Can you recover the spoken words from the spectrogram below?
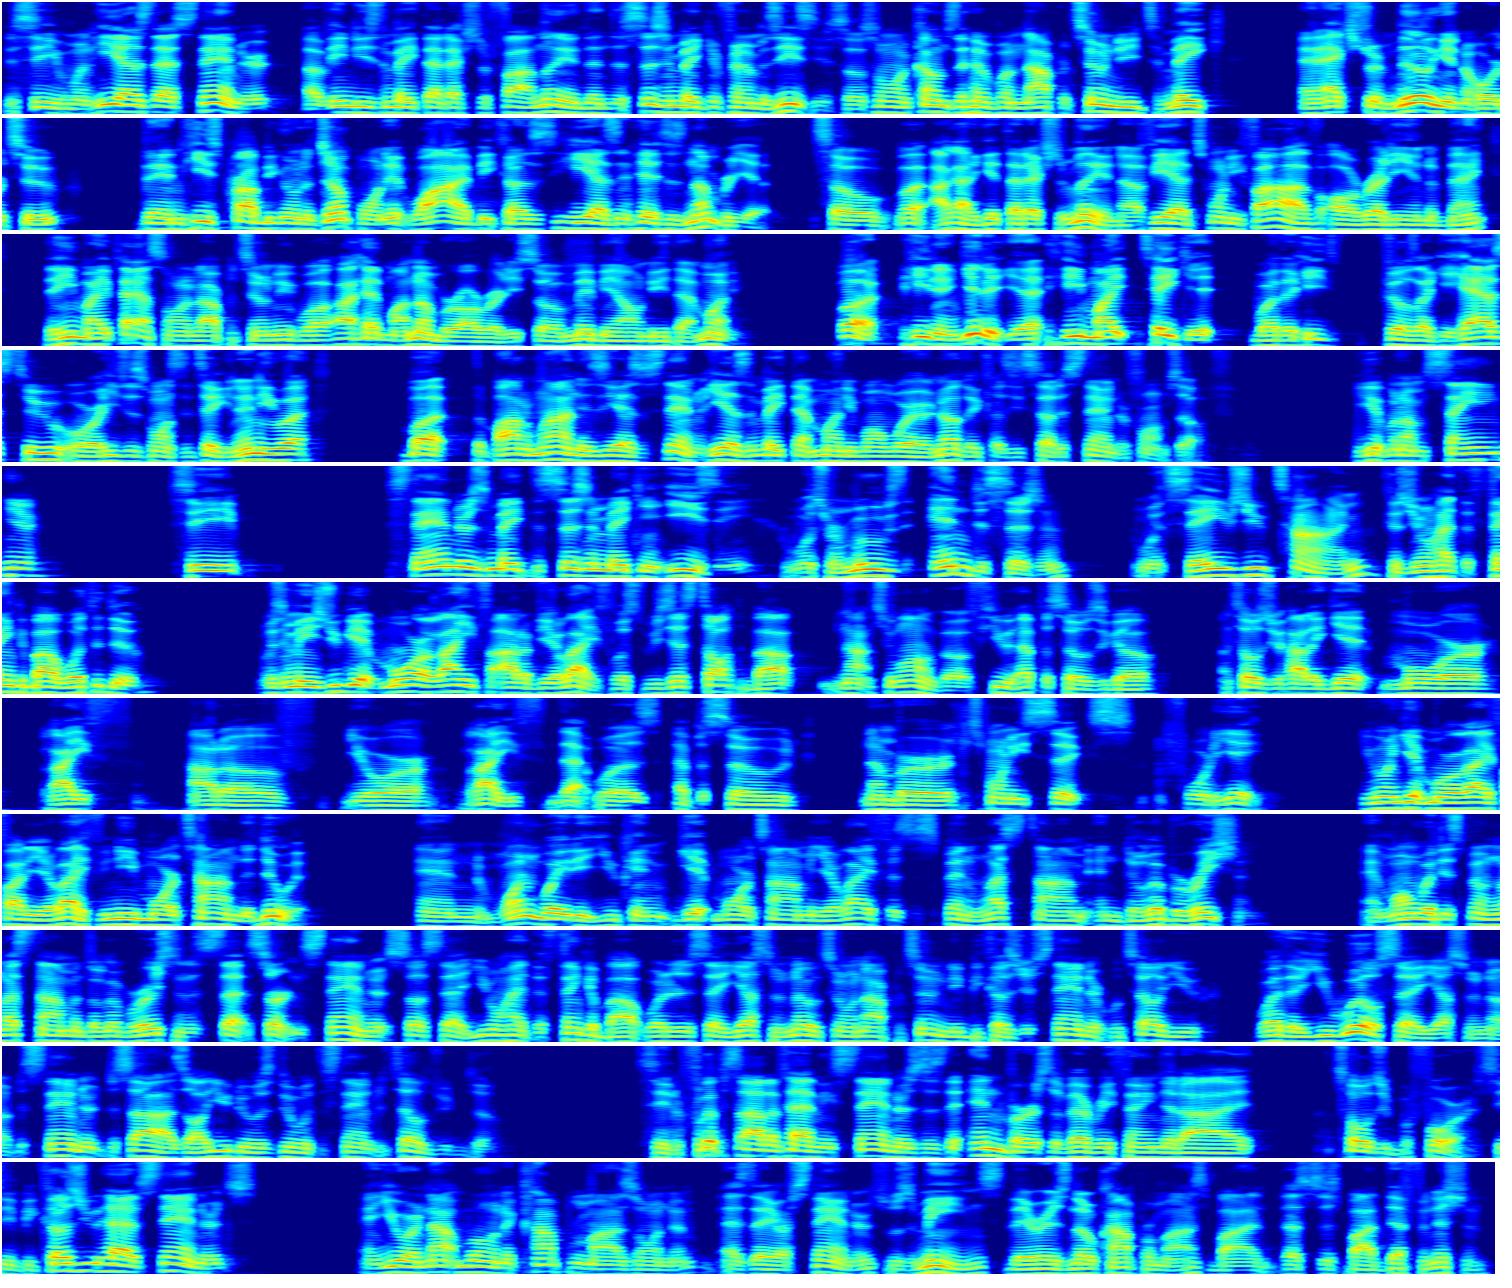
You see, when he has that standard of he needs to make that extra five million, then decision making for him is easy. So if someone comes to him with an opportunity to make an extra million or two, then he's probably going to jump on it. Why? Because he hasn't hit his number yet. So well, I got to get that extra million. Now, if he had 25 already in the bank, then he might pass on an opportunity. Well, I hit my number already, so maybe I don't need that money. But he didn't get it yet. He might take it, whether he feels like he has to or he just wants to take it anyway. But the bottom line is he has a standard. He has to make that money one way or another because he set a standard for himself. You get what I'm saying here? See, standards make decision making easy, which removes indecision, which saves you time because you don't have to think about what to do, which means you get more life out of your life, which we just talked about not too long ago, a few episodes ago. I told you how to get more life out of your life. That was episode number 2648. You want to get more life out of your life, you need more time to do it. And one way that you can get more time in your life is to spend less time in deliberation. And one way to spend less time in deliberation is set certain standards such that you don't have to think about whether to say yes or no to an opportunity because your standard will tell you whether you will say yes or no. The standard decides all you do is do what the standard tells you to do. See, the flip side of having standards is the inverse of everything that I told you before. See, because you have standards and you are not willing to compromise on them as they are standards, which means there is no compromise by that's just by definition.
